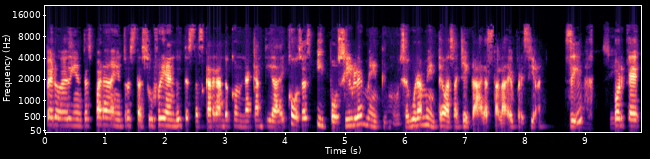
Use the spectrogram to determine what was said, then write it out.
pero de dientes para adentro estás sufriendo y te estás cargando con una cantidad de cosas y posiblemente, muy seguramente, vas a llegar hasta la depresión. ¿Sí? sí. Porque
